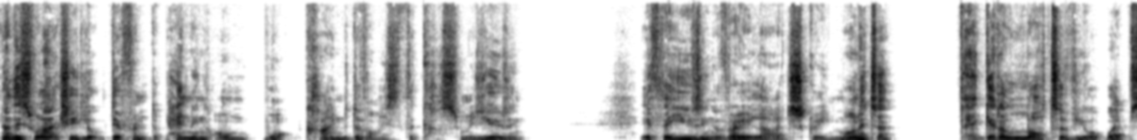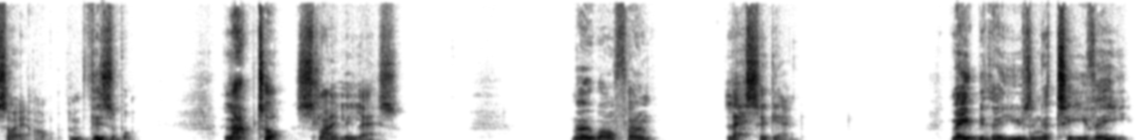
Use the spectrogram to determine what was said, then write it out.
Now, this will actually look different depending on what kind of device the customer is using. If they're using a very large screen monitor, they get a lot of your website up and visible. Laptop, slightly less. Mobile phone, less again. Maybe they're using a TV,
